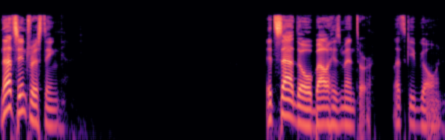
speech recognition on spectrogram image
That's interesting. It's sad though about his mentor. Let's keep going.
